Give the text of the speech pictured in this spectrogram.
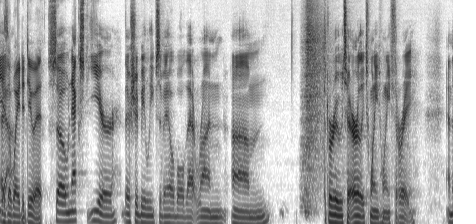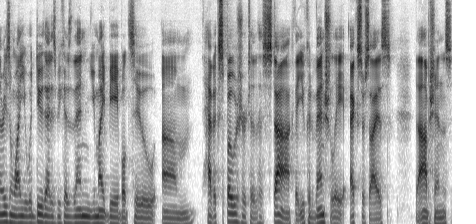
as a way to do it. So next year there should be leaps available that run um, through to early 2023. And the reason why you would do that is because then you might be able to um, have exposure to the stock that you could eventually exercise the options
